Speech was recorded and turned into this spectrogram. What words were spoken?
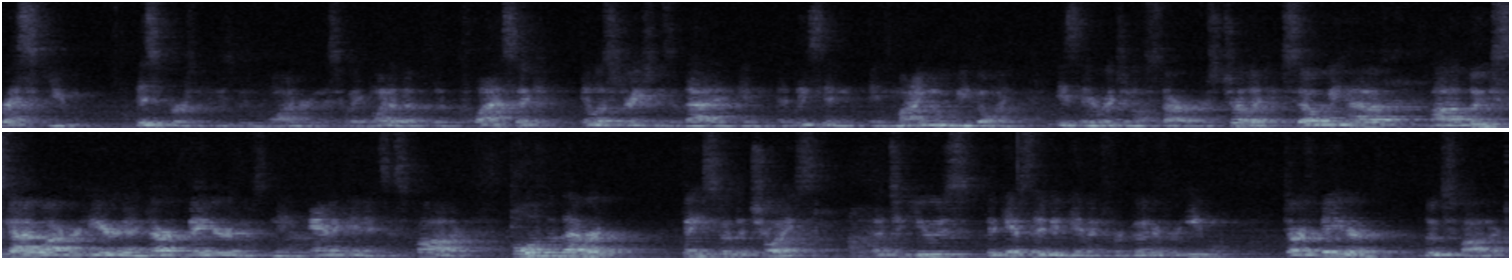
rescue this person who's been wandering this way. One of the, the classic illustrations of that, in, in, at least in, in my movie going, is the original Star Wars trilogy. So we have uh, Luke Skywalker here and Darth Vader, who's named Anakin, it's his father. Both of them are faced with a choice uh, to use the gifts they've been given for good or for evil. Darth Vader, Luke's father,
